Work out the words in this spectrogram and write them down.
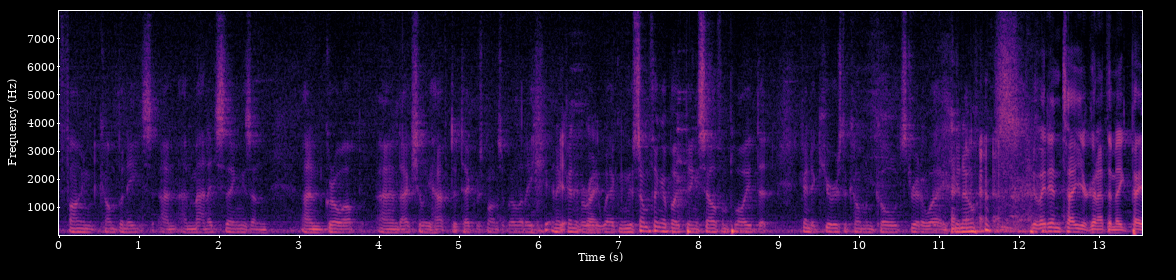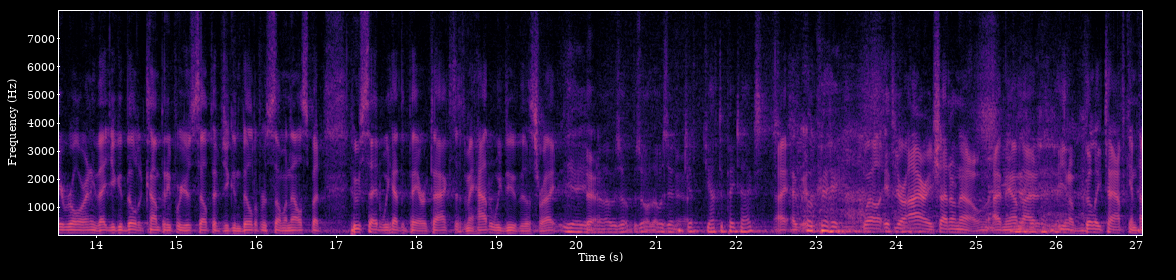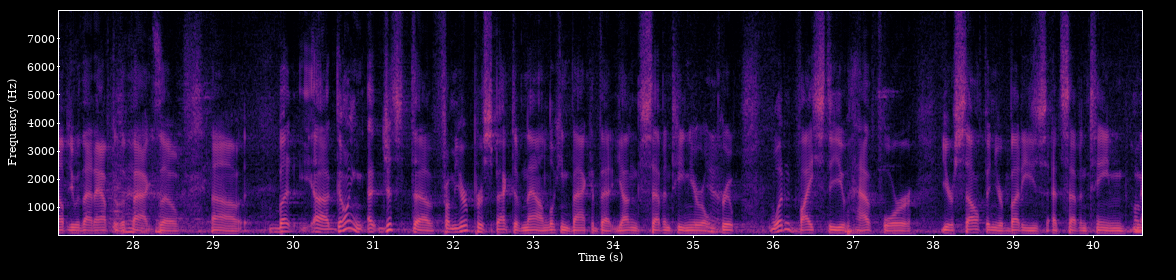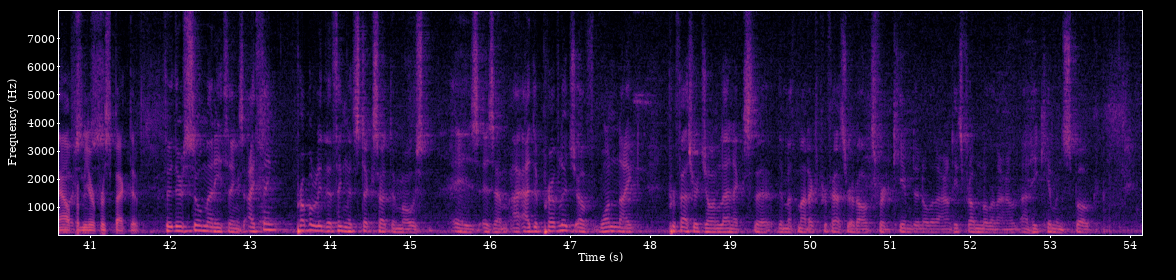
found companies and, and manage things and and grow up and actually have to take responsibility in a Yeah, kind of a rude right. awakening. There's something about being self-employed that kind of cures the common cold straight away, you know? They didn't tell you you're going to have to make payroll or any of that. You could build a company for yourself if you can build it for someone else. But who said we had to pay our taxes? I mean, how do we do this, right? yeah, yeah, no, I was, I was, that was in. Do, you have, do you have to pay tax? I, I, Okay. Well, if you're Irish, I don't know. I mean, I'm not. You know, Billy Taft can help you with that after the fact. So, uh, but uh, going uh, just uh, from your perspective now, and looking back at that young 17-year-old Yeah. group, what advice do you have for yourself and your buddies at 17 Oh, now gosh, from your perspective? There, there's so many things. I think probably the thing that sticks out the most is, is um, I had the privilege of one night, Professor John Lennox, the, the mathematics professor at Oxford, came to Northern Ireland. He's from Northern Ireland, and he came and spoke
